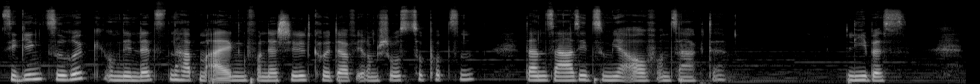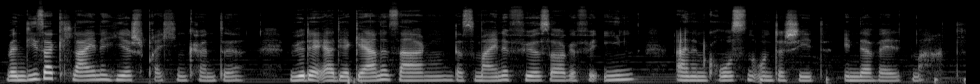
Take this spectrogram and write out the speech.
Sie ging zurück, um den letzten Happen Algen von der Schildkröte auf ihrem Schoß zu putzen, dann sah sie zu mir auf und sagte, Liebes, wenn dieser Kleine hier sprechen könnte, würde er dir gerne sagen, dass meine Fürsorge für ihn einen großen Unterschied in der Welt macht.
